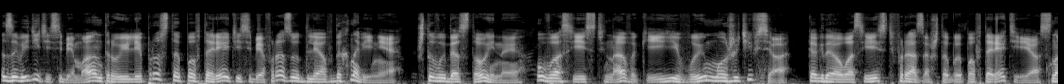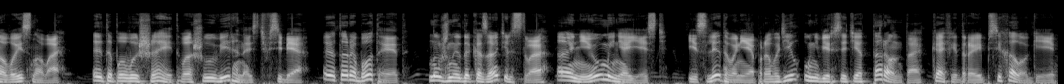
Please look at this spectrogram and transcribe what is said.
Заведите себе мантру или просто повторяйте себе фразу для вдохновения. Что вы достойны, у вас есть навыки и вы можете все. Когда у вас есть фраза, чтобы повторять ее снова и снова. Это повышает вашу уверенность в себе. Это работает. Нужны доказательства, они у меня есть. Исследование проводил Университет Торонто кафедрой психологии.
